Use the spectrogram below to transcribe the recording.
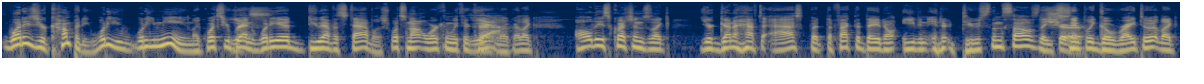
what is your company? What do you What do you mean? Like, what's your brand? Yes. What do you do you have established? What's not working with your current Yeah. logo? Like all these questions, like you're gonna have to ask. But the fact that they don't even introduce themselves, they Sure. simply go right to it. Like,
